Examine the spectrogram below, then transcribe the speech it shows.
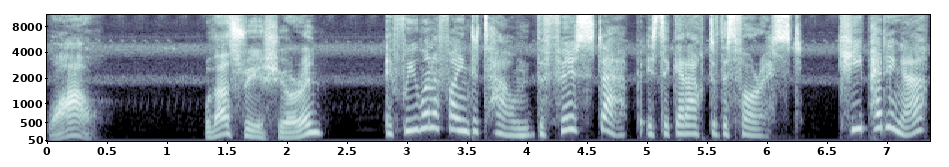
Wow. Well, that's reassuring. If we want to find a town, the first step is to get out of this forest. Keep heading up,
